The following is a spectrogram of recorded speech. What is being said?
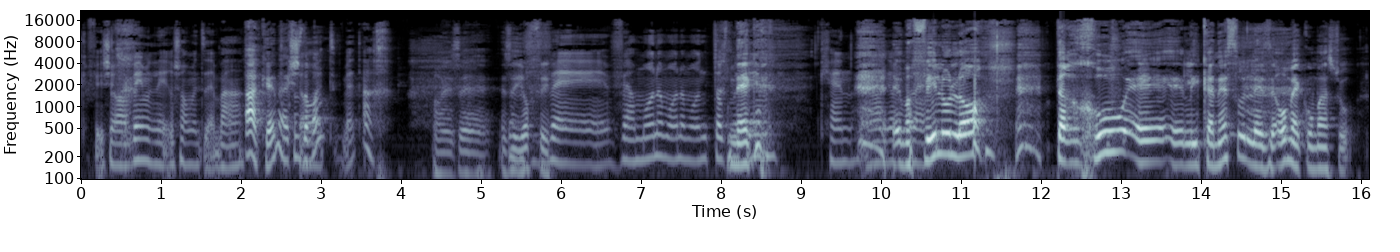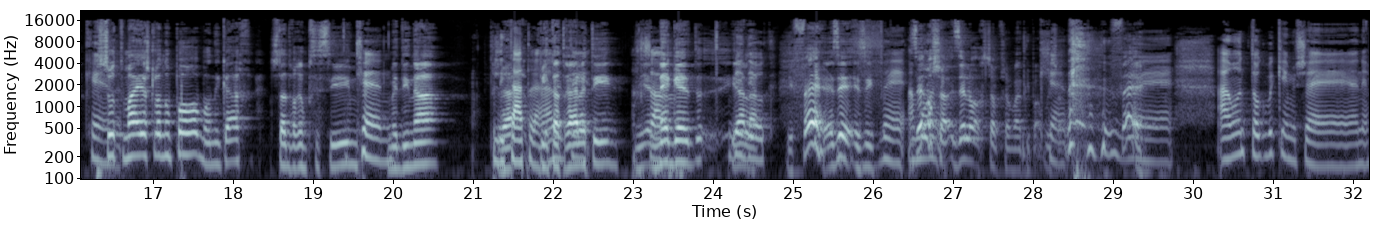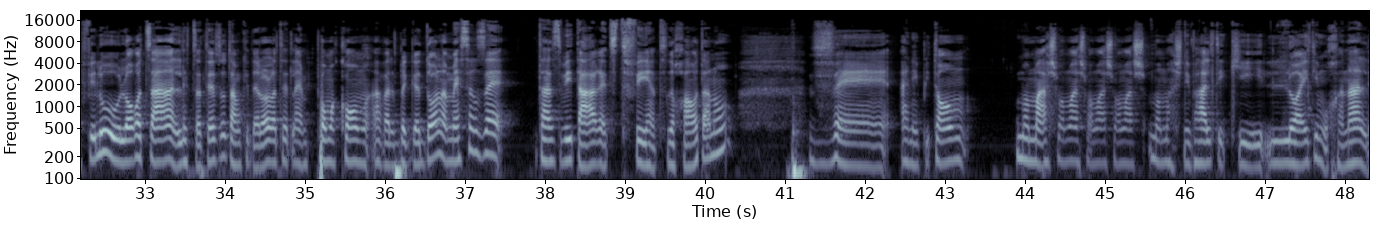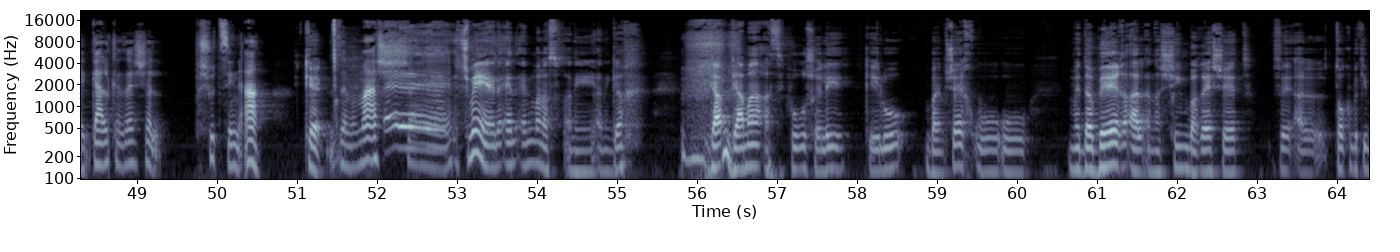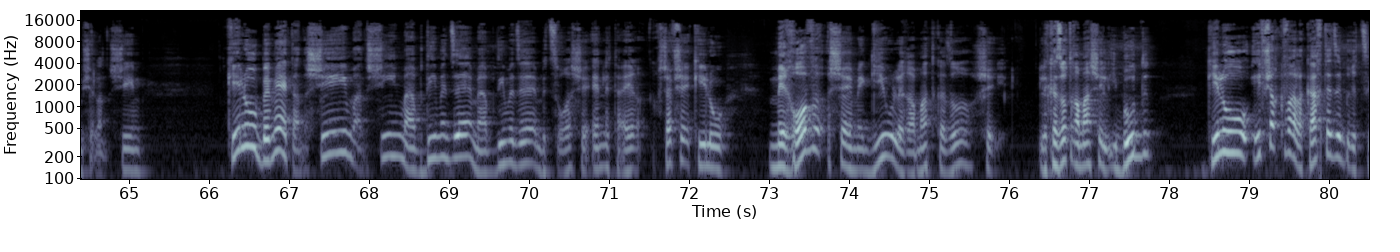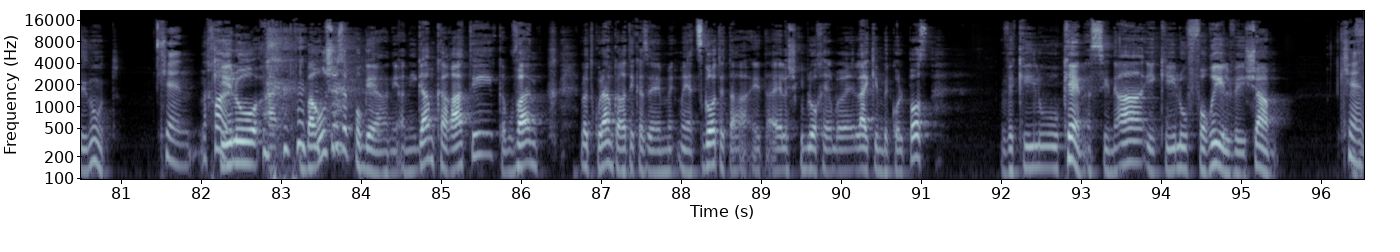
כפי שאוהבים לרשום את זה אה, כן? היה כזה דבר? בתקשורת. בטח. אוי, איזה, איזה יופי. ו... והמון המון המון טוקבקים. כן, הם. אפילו לא טרחו אה, אה, להיכנס לאיזה עומק או משהו. כן. פשוט מה יש לנו פה? בואו ניקח שתי דברים בסיסיים. כן. מדינה. פליטת ריאל- ריאליטי. פליטת ריאליטי. נגד. יאללה. בדיוק. יפה, איזה, איזה, והמון- זה לא, ש... זה לא עכשיו שמעתי פעם כן. ראשונה. יפה. המון טוקבקים שאני אפילו לא רוצה לצטט אותם כדי לא לתת להם פה מקום, אבל בגדול המסר זה, תעזבי את הארץ, טפי, את דוחה אותנו. ואני פתאום ממש ממש ממש ממש ממש נבהלתי, כי לא הייתי מוכנה לגל כזה של פשוט שנאה. כן. זה ממש... אה, אה, תשמעי, אין, אין, אין מה לעשות, אני, אני גם, גם, גם הסיפור שלי, כאילו, בהמשך הוא, הוא מדבר על אנשים ברשת ועל טוקבקים של אנשים. כאילו, באמת, אנשים, אנשים מאבדים את זה, מאבדים את זה בצורה שאין לתאר. אני חושב שכאילו, מרוב שהם הגיעו לרמת כזו, ש... לכזאת רמה של עיבוד, כאילו, אי אפשר כבר לקחת את זה ברצינות. כן, נכון. כאילו, ברור שזה פוגע, אני, אני גם קראתי, כמובן, לא את כולם, קראתי כזה מייצגות את, ה, את האלה שקיבלו הכי הרבה לייקים בכל פוסט, וכאילו, כן, השנאה היא כאילו for real והיא שם. כן.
